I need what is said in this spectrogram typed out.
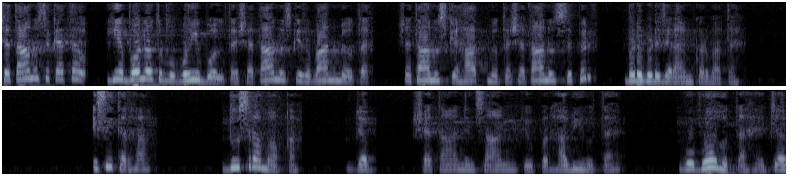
شیطان اسے کہتا ہے، یہ بولو تو وہ وہی بولتا ہے۔ شیطان اس کی زبان میں ہوتا ہے، شیطان اس کے ہاتھ میں ہوتا ہے، شیطان اس سے پھر بڑے بڑے جرائم کرواتا ہے۔ اسی طرح دوسرا موقع، جب شیطان انسان کے اوپر حاوی ہوتا ہے، وہ وہ ہوتا ہے جب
